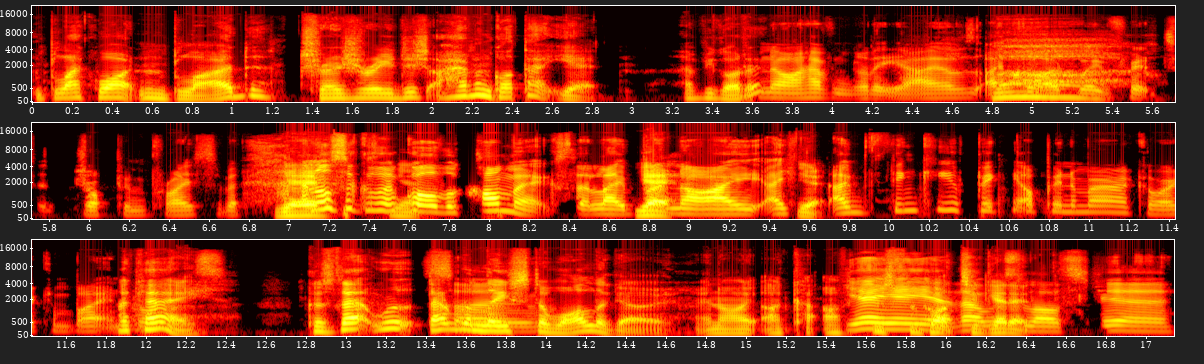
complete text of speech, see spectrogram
Black, White, and Blood Treasury edition? I haven't got that yet. Have you got it? No, I haven't got it yet. I was I thought I'd wait for it to drop in price a bit. Yeah. And also because I've yeah. got all the comics that like, Yeah, but no, I, I yeah. I'm thinking of picking it up in America where I can buy it in Okay. dollars. Because that re- that released a while ago, and I I Yeah, just yeah, yeah. forgot That to get it last year.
